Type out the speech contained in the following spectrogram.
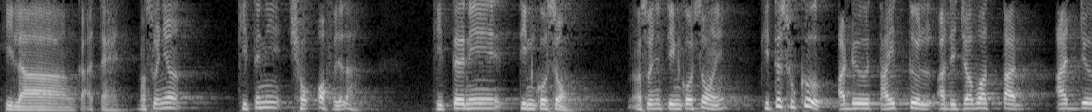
hilang ke atas. Maksudnya kita ni show off je lah. Kita ni tin kosong. Maksudnya tin kosong ni, kita suka ada title, ada jabatan, ada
